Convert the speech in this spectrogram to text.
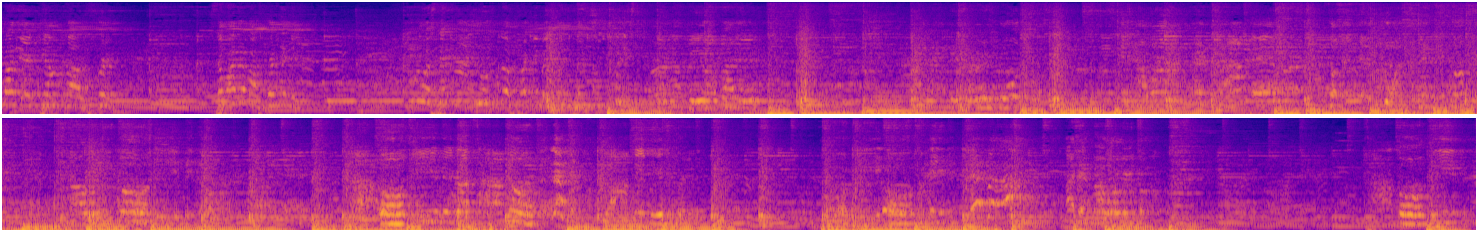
Somebody can call a friend. Some of friend, are friendly. You know, say, I use the friendly meditation. Please, turn up your body. Oh, me.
